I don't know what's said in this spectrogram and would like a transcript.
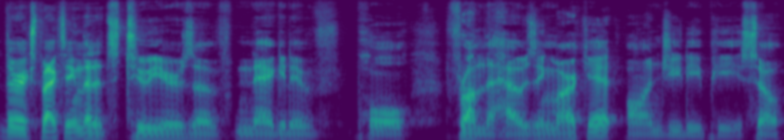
they're expecting that it's two years of negative pull from the housing market on GDP. So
